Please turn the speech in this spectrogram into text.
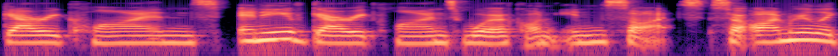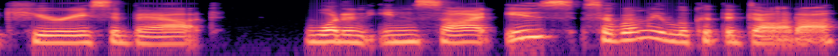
Gary Klein's, any of Gary Klein's work on insights. So I'm really curious about what an insight is. So when we look at the data,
